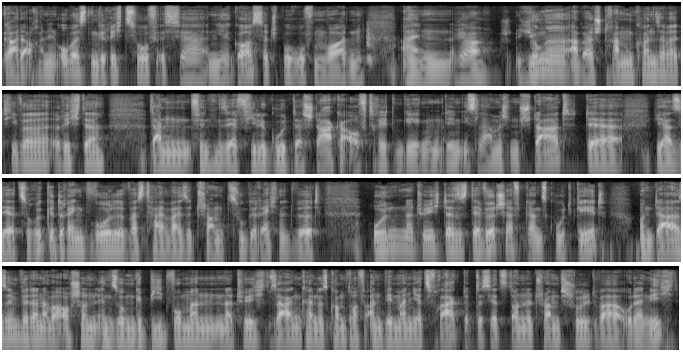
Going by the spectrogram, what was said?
Gerade auch an den obersten Gerichtshof ist ja Neil Gorsuch berufen worden. Ein ja, junger, aber stramm konservativer Richter. Dann finden sehr viele gut das starke Auftreten gegen den islamischen Staat, der ja sehr zurückgedrängt wurde, was teilweise Trump zugerechnet wird. Und natürlich, dass es der Wirtschaft ganz gut geht. Und da sind wir dann aber auch schon in so einem Gebiet, wo man natürlich sagen kann, es kommt darauf an, wen man jetzt fragt, ob das jetzt Donald Trumps Schuld war oder nicht.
